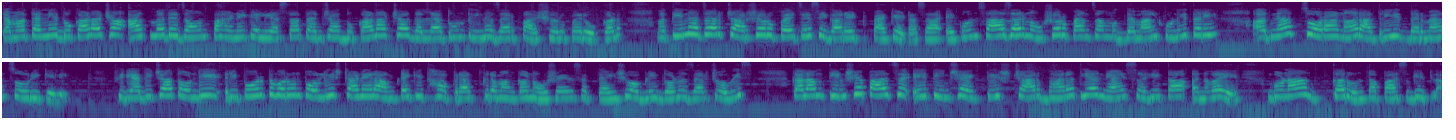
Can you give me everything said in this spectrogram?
त्यामुळे त्यांनी दुकानाच्या आतमध्ये जाऊन पाहणी केली असता त्यांच्या दुकानाच्या गल्ल्यातून तीन हजार पाचशे रुपये रोकड व तीन हजार चारशे रुपयाचे सिगारेट पॅकेट असा एकूण सहा हजार नऊशे रुपयांचा मुद्देमाल कुणीतरी अज्ञात चोरानं रात्री दरम्यान चोरी केली. फिर्यादीच्या तोंडी रिपोर्टवरून पोलीस ठाणे रामटेक इथं अपराध क्रमांक नऊशे सत्याऐंशी ऑब्लिक दोन हजार चोवीस कलम तीनशे पाच ए तीनशे एकतीस चार भारतीय न्याय संहिता अन्वये गुन्हा करून तपास घेतला.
